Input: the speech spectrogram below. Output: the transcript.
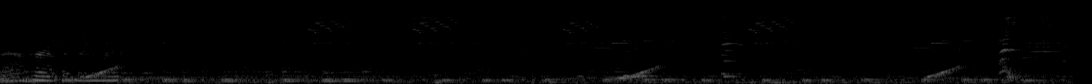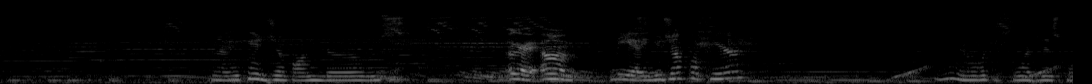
Uh, hurry up, you can't jump on those. Okay, um, yeah, you jump up here. I don't even know what this ledge is for.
